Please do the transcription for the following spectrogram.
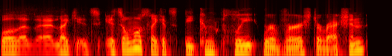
Well, uh, uh, like it's it's almost like it's the complete reverse direction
